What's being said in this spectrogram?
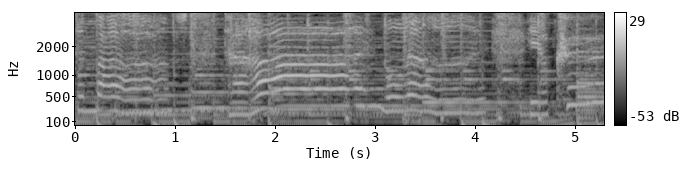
It's a mouse た愛もない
